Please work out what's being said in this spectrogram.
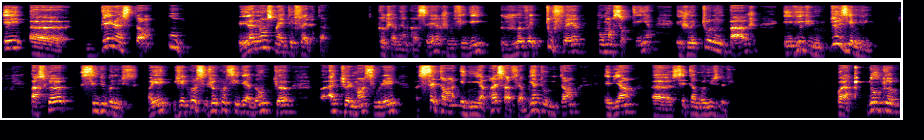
Et euh, dès l'instant où l'annonce m'a été faite que j'avais un cancer, je me suis dit, je vais tout faire pour m'en sortir et je vais tourner une page et vivre une deuxième vie. Parce que c'est du bonus. Vous voyez, je considère donc que actuellement, si vous voulez, sept ans et demi après, ça va faire bientôt huit ans, eh bien, euh, c'est un bonus de vie. Voilà. Donc, euh,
